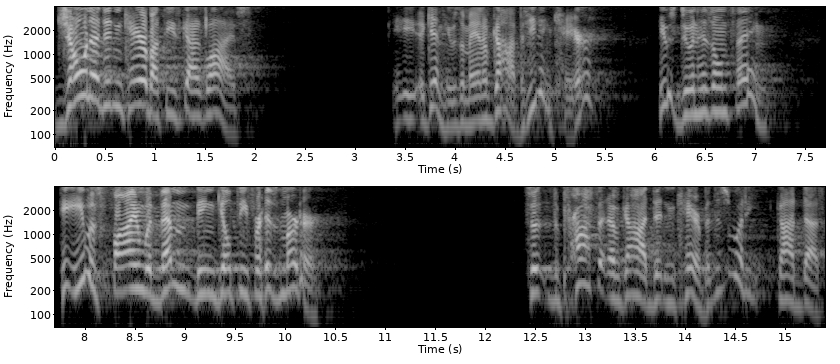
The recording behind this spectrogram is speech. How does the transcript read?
Jonah didn't care about these guys' lives. He, again, he was a man of God, but he didn't care. He was doing his own thing. He, he was fine with them being guilty for his murder. So the prophet of God didn't care, but this is what he, God does.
